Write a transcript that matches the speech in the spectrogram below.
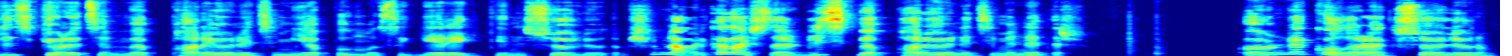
Risk yönetimi ve para yönetimi yapılması gerektiğini söylüyordum. Şimdi arkadaşlar risk ve para yönetimi nedir? Örnek olarak söylüyorum.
